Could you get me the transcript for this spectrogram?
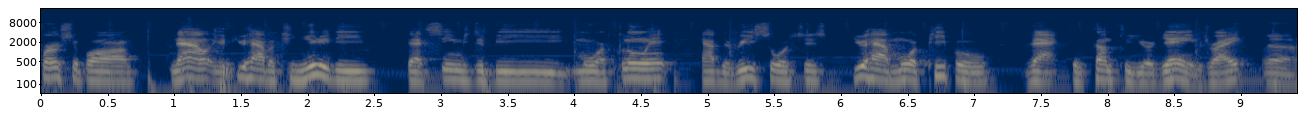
First of all, now if you have a community that seems to be more fluent, have the resources, you have more people that can come to your games, right? Yeah.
